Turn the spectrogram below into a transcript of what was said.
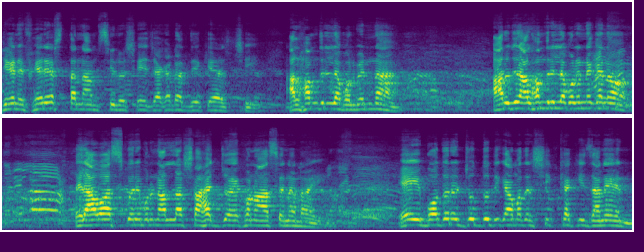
যেখানে ফেরেস্তা নাম ছিল, সেই জায়গাটা দেখে আসছি। আলহামদুলিল্লাহ বলবেন না? আরও যে আলহামদুলিল্লাহ বলেন না কেন? তাহলে আওয়াজ করে বলুন, আল্লাহর সাহায্য এখনও আছে না নাই? এই বদরের যুদ্ধ থেকে আমাদের শিক্ষা কি জানেন?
